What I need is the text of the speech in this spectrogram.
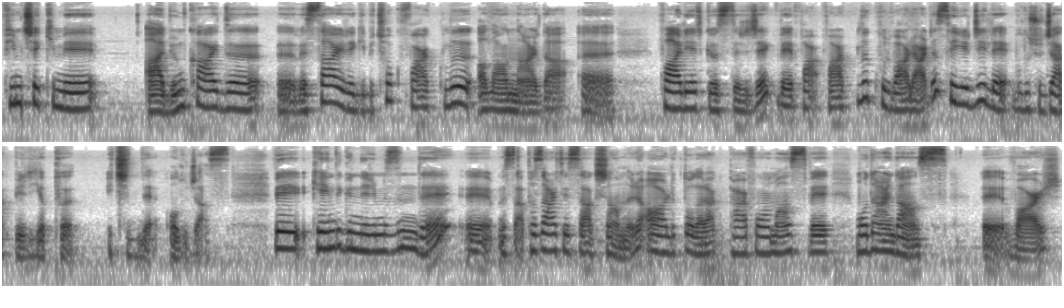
film çekimi, albüm kaydı e, vesaire gibi çok farklı alanlarda e, faaliyet gösterecek ve fa- farklı kulvarlarda seyirciyle buluşacak bir yapı içinde olacağız. Ve kendi günlerimizin de e, mesela pazartesi akşamları ağırlıklı olarak performans ve modern dans e, var.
